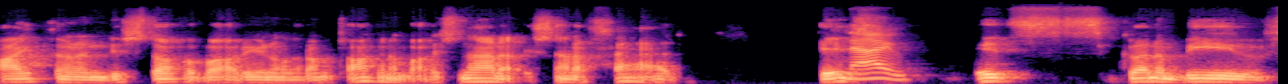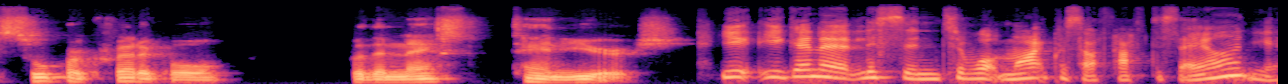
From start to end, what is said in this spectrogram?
Python and this stuff about, you know, that I'm talking about, it's not a, it's not a fad. It's, no. It's going to be super critical for the next 10 years. You, are going to listen to what Microsoft have to say, aren't you?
